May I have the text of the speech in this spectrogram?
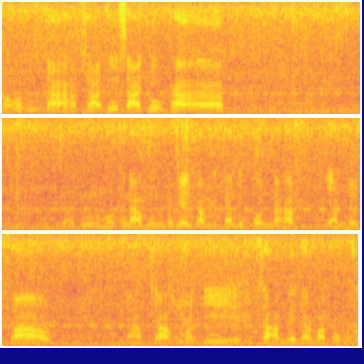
รอหลวงตาครับสาธุสาธุครับ สาธุนโมทนาบุญกับญาติธรรมทุกท่านทุกคนนะครับยามเช้าเช้านะครับเช้าของวันที่ 13 เดือนธันวาคมพศ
